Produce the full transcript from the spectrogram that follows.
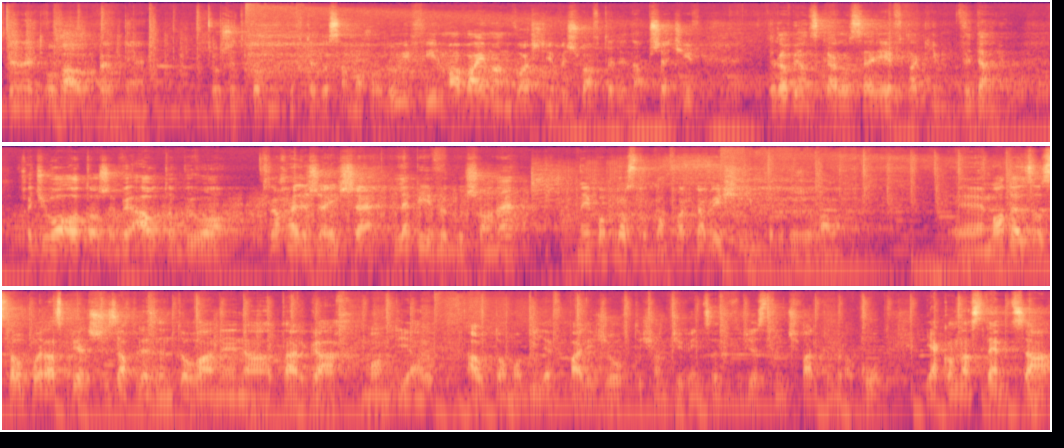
denerwowały pewnie użytkowników tego samochodu i firma Weimann właśnie wyszła wtedy naprzeciw, robiąc karoserię w takim wydaniu. Chodziło o to, żeby auto było trochę lżejsze, lepiej wygłuszone, no i po prostu komfortowiej się nim podróżowało. E, Model został po raz pierwszy zaprezentowany na targach Mondial Automobile w Paryżu w 1924 roku jako następca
